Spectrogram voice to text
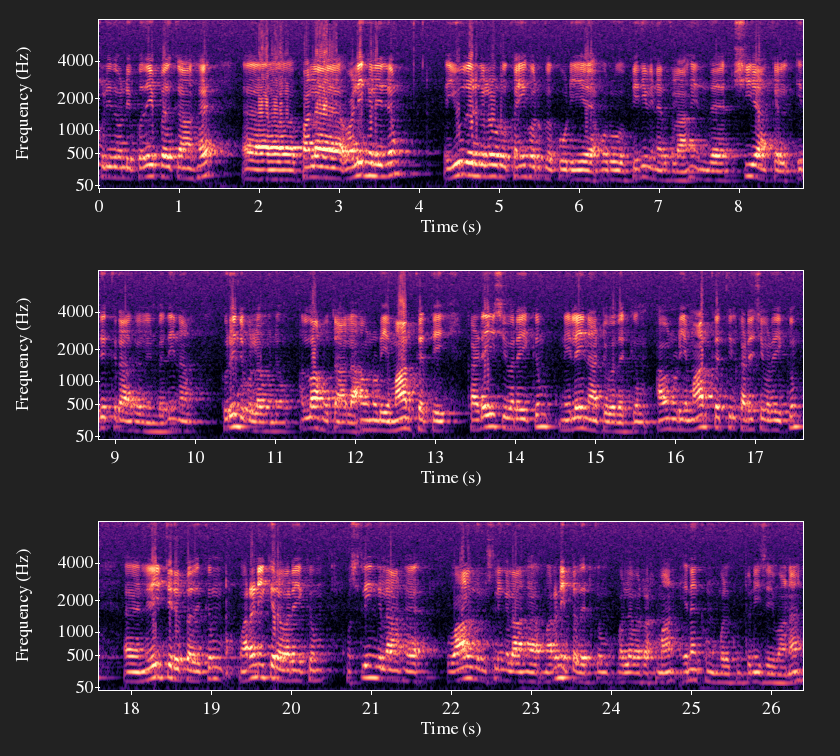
குடி தோண்டி புதைப்பதற்காக பல வழிகளிலும் யூதர்களோடு கைகோர்க்கக்கூடிய ஒரு பிரிவினர்களாக இந்த ஷியாக்கள் இருக்கிறார்கள் என்பதை நாம் புரிந்து கொள்ள வேண்டும். அல்லாஹு தாலா அவனுடைய மார்க்கத்தை கடைசி வரைக்கும் நிலைநாட்டுவதற்கும் அவனுடைய மார்க்கத்தில் கடைசி வரைக்கும் நிலைத்திருப்பதற்கும் மரணிக்கிற வரைக்கும் முஸ்லீம்களாக வாழ்ந்து முஸ்லீம்களாக மரணிப்பதற்கும் வல்லவர் ரஹ்மான் எனக்கும் உங்களுக்கும் துணை செய்வானாக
